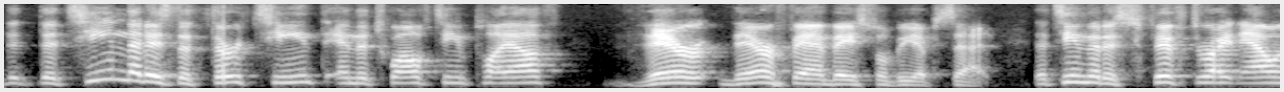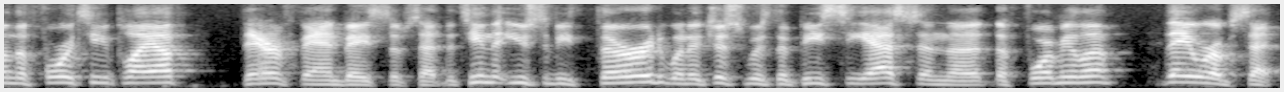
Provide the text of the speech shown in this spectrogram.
the, the team that is the 13th in the 12 team playoff, their their fan base will be upset. The team that is fifth right now in the 14 playoff, their fan base upset. The team that used to be third when it just was the BCS and the, the formula, they were upset.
